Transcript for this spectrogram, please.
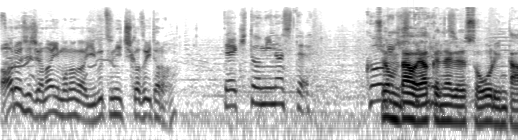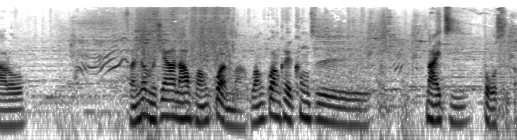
あ主じゃないものが遺物に近づいたら？敵とみなして所以我们待会要跟那个守护灵打喽。反正我们现在要拿皇冠嘛，王冠可以控制那一只 BOSS 吧。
